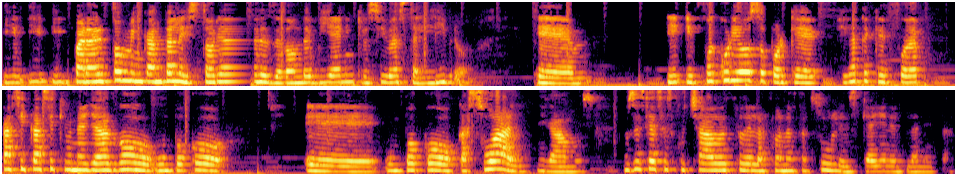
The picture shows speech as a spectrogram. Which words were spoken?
y, y, y, para esto me encanta la historia desde donde viene, inclusive hasta el libro. Eh, y, y, fue curioso porque fíjate que fue casi casi que un hallazgo un poco, eh, un poco casual, digamos. No sé si has escuchado esto de las zonas azules que hay en el planeta.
